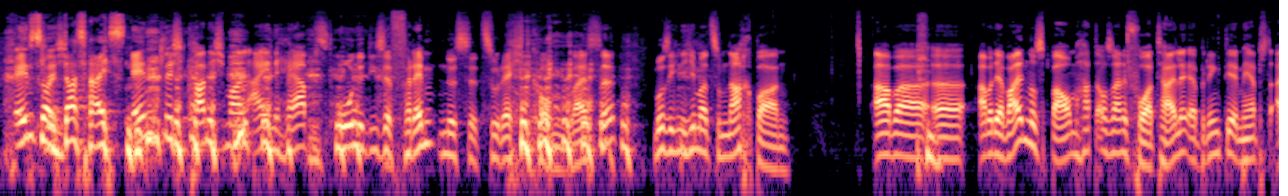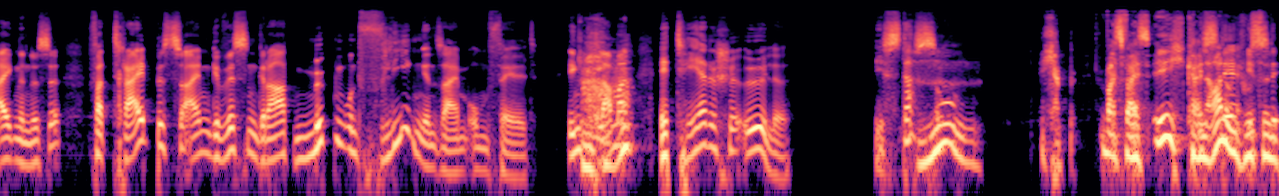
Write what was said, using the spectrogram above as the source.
Was soll endlich, das heißen? endlich kann ich mal einen Herbst ohne diese Fremdnüsse zurechtkommen, weißt du? Muss ich nicht immer zum Nachbarn. Aber, äh, aber der Walnussbaum hat auch seine Vorteile. Er bringt dir im Herbst eigene Nüsse, vertreibt bis zu einem gewissen Grad Mücken und Fliegen in seinem Umfeld. In Klammern ätherische Öle. Ist das so? Hm. Ich habe, was weiß ich, keine ist Ahnung. Der, ist, der,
